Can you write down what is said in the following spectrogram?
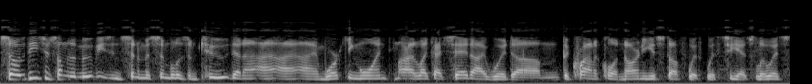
So these are some of the movies in Cinema Symbolism 2 that I, am working on. I, like I said, I would, um, the Chronicle of Narnia stuff with, with C.S. Lewis.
